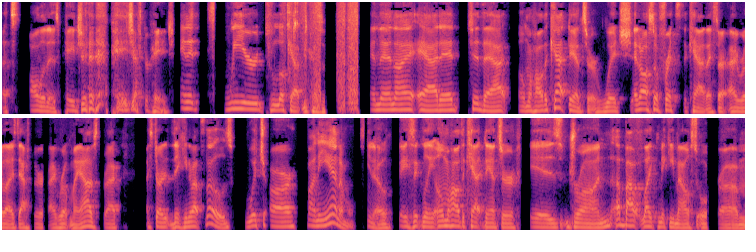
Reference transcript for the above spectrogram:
That's all it is, page page after page, and it's weird to look at because of and then I added to that Omaha the Cat Dancer, which and also Fritz the Cat. I start I realized after I wrote my abstract, I started thinking about those, which are funny animals. You know, basically Omaha the Cat Dancer is drawn about like Mickey Mouse or um,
